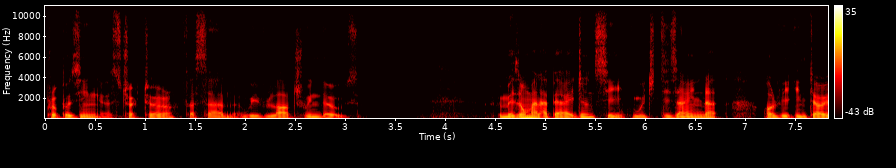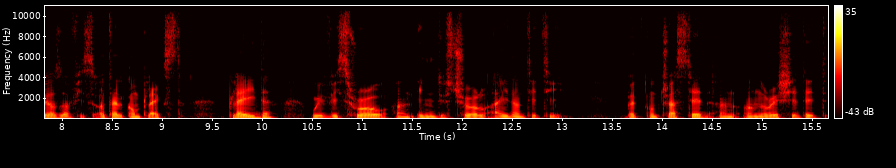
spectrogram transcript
proposing a structure facade with large windows. The Maison Malapert agency, which designed all the interiors of this hotel complex, played with this raw and industrial identity, but contrasted and enriched it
